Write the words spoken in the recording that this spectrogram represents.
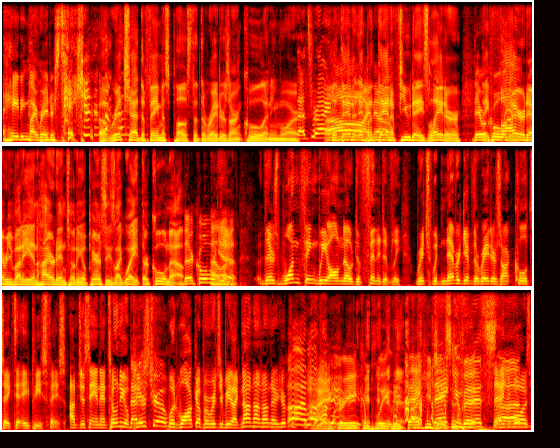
hating my Raiders take. Uh, Rich had the famous post that the Raiders aren't cool anymore. That's right. But then, Oh, I but then a few days later, They were cool again. fired everybody and hired Antonio Pierce. He's like, wait, they're cool now. They're cool I love again. It. There's one thing we all know definitively. Rich would never give the Raiders aren't cool take to AP's face. I'm just saying Antonio That is Pierce true. would walk up and Rich would be like, no, no, no, no, you're cool. Oh, I love I it. agree completely. Thank you, Thank Jason you, Fitz. Fitz. Thank Uh, you, boys.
